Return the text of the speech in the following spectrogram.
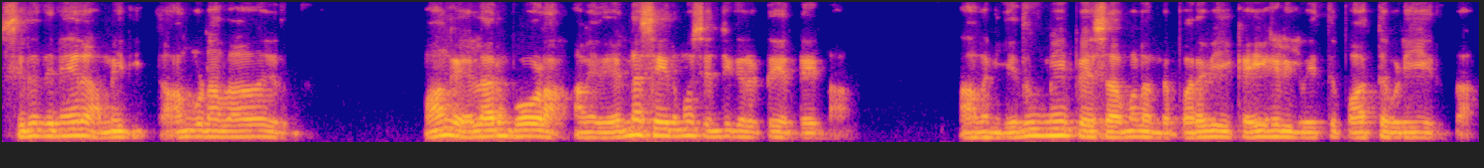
சிறிது நேர அமைதி தாங்குனதாக இருந்தது. வாங்க எல்லாரும் போகலாம். அவன் இதை என்ன செய்யணுமோ செஞ்சுக்கிறட்டு என்றேன் நான். அவன் எதுவுமே பேசாமல் அந்த பறவையை கைகளில் வைத்து பார்த்தபடியே இருந்தான்.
